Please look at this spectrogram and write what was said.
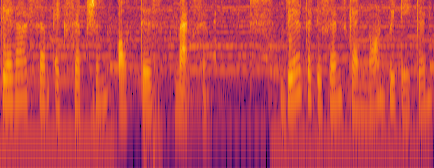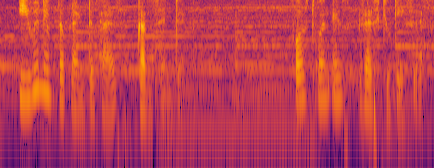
There are some exceptions of this maxim where the defense cannot be taken even if the plaintiff has consented. First one is rescue cases.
